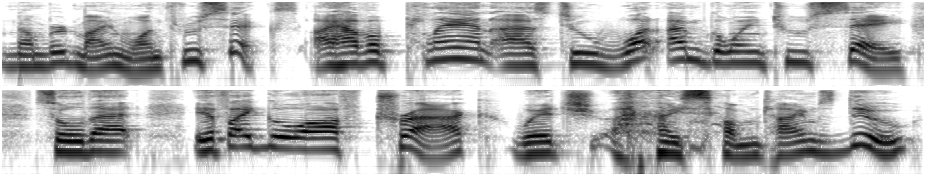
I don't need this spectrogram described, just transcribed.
numbered mine one through six. I have a plan as to what I'm going to say so that if I go off track, which I sometimes do,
